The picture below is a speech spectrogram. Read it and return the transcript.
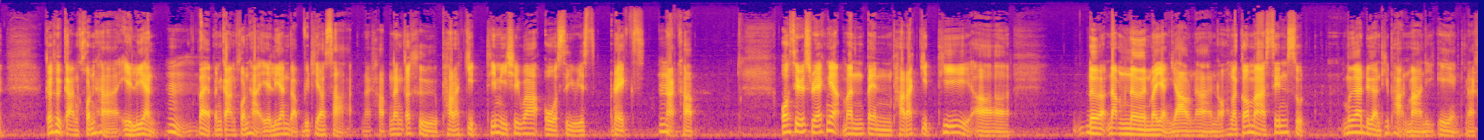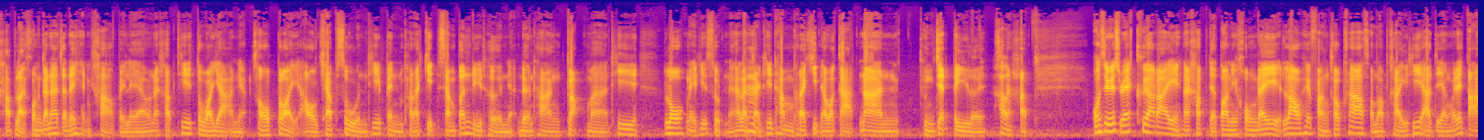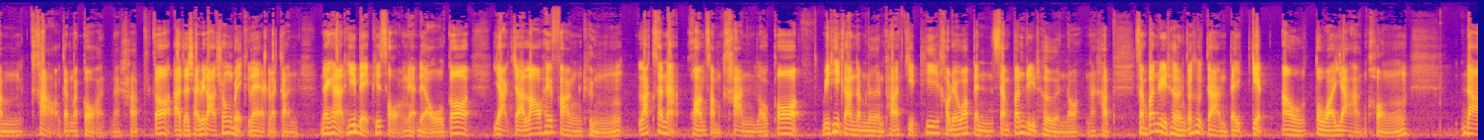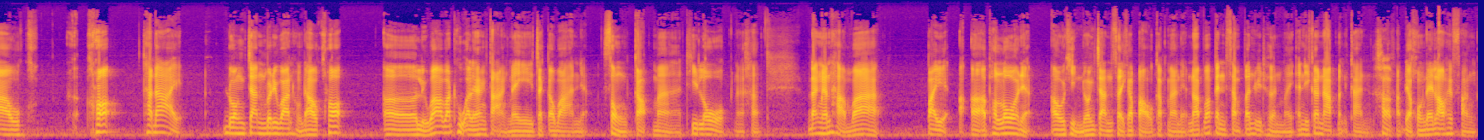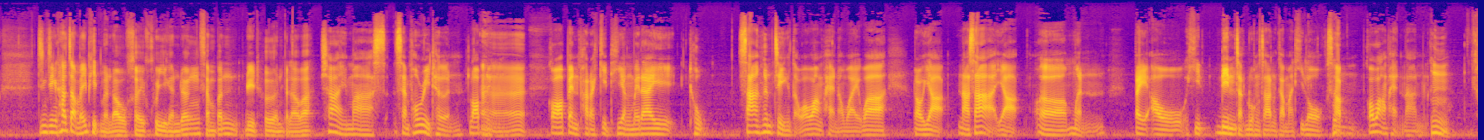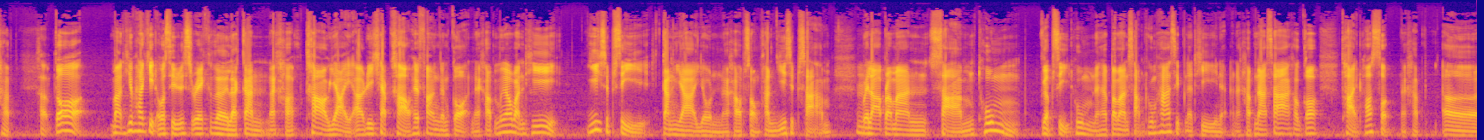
ก็คือการค้นหาเอเลี่ยนอืมแต่เป็นการค้นหาเอเลี่ยนแบบวิทยาศาสตร์นะครับ นั่นก็คือภารกิจที่มีชื่อว่า OSIRIS REx อืมนะครับ OSIRIS REx เนี่ยมันเป็นภารกิจที่เอ่อเดินดำเนินมาอย่างยาวนานเนาะแล้วก็มาสิ้นสุด เมื่อเดือนที่ผ่านมานี้เองนะครับหลายคนก็น่าจะได้เห็นข่าวไปแล้วนะครับที่ตัวยานเนี่ยเขาปล่อยเอาแคปซูลที่เป็นภารกิจ Sample Return เนี่ยเดินทางกลับมาที่โลกในที่สุดนะฮะหลังจากที่ทำภารกิจอวกาศนานถึง 7 ปีเลยนะครับ Osiris Rex คืออะไรนะครับ เดี๋ยวตอนนี้คงได้เล่าให้ฟังคร่าวๆสำหรับใครที่อาจจะยังไม่ได้ตามข่าวกันมาก่อนนะครับ ก็อาจจะใช้เวลาช่วงเบรกแรกละกัน ในขณะที่เบรกที่2เนี่ยเดี๋ยวก็อยากจะเล่าให้ฟังถึงลักษณะความสำคัญแล้วก็วิธีการดำเนินภารกิจที่เขาเรียกว่าเป็น sample return เนาะนะครับ sample return ก็คือการไปเก็บเอาตัวอย่างของดาวเคราะห์ถ้าได้ ดวงจันทร์บริวารของดาวเคราะห์ เอ่อหรือว่าวัตถุอะไรต่างๆ ในจักรวาลเนี่ยส่งกลับมาที่โลกนะครับ ดังนั้นถามว่าไปอพอลโลเนี่ยเอาหินดวงจันทร์ใส่กระเป๋ากลับมาเนี่ยนับว่าเป็น sample return ไหมอันนี้ก็นับเหมือนกันครับนะเดี๋ยวคงได้เล่าให้ฟัง จริง ๆ ถ้าจะไม่ผิดเหมือนเราเคยคุยกันเรื่อง sample return ไปแล้วว่า ใช่มา sample return รอบหนึ่งอ่าก็เป็นภารกิจที่ยังไม่ได้ถูกสร้างขึ้นจริง แต่ว่าวางแผนเอาไว้ว่า เราอยากนาซาอยากเอ่อเหมือน ไปเอาหินดินจากดวงจันทร์กลับมาที่โลกครับซึ่งก็วางแผนนานเหมือนกันอืมครับครับ ก็มาที่ภารกิจ Osiris Rex เลยละกันนะครับ ข่าวใหญ่เอารีแคปข่าวให้ฟังกันก่อนนะครับ เมื่อวันที่ 24 กันยายนนะครับ 2023 เวลาประมาณ 3 ทุ่มเกือบ4ทุ่มนะครับประมาณ3ทุ่ม50 นาทีเนี่ยนะครับนาซาเขาก็ถ่ายทอดสดนะครับเอ่อ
